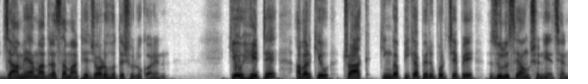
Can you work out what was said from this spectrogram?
জামেয়া মাদ্রাসা মাঠে জড়ো হতে শুরু করেন। কেউ হেঁটে, আবার কেউ ট্রাক কিংবা পিকআপের উপর চেপে জুলুসে অংশ নিয়েছেন।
